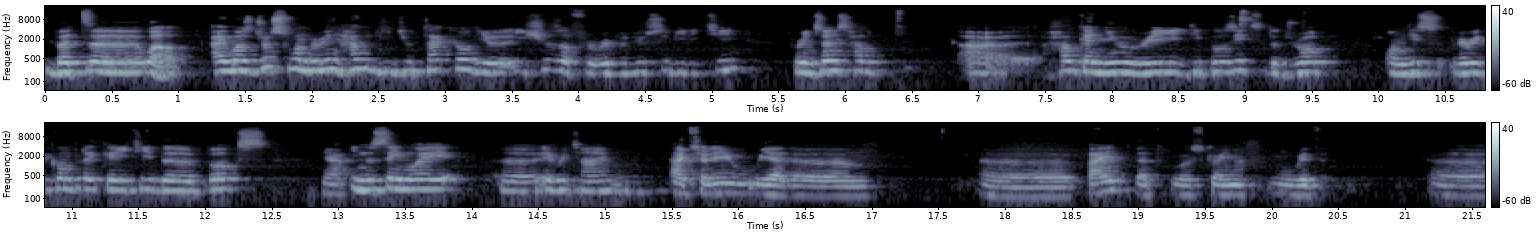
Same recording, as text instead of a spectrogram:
But uh, well, I was just wondering, how did you tackle the issues of reproducibility? For instance, how uh, how can you really deposit the drop on this very complicated uh, box Yeah. in the same way uh, every time? Actually, we had a, um, a pipe that was going with uh,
